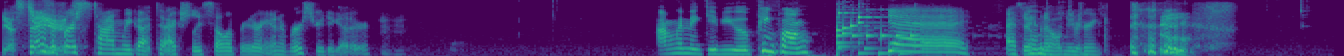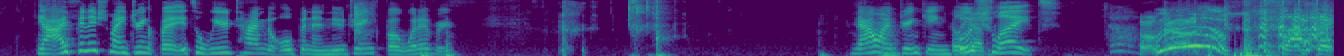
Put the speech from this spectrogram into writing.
Yes, So two that was years. the first time we got to actually celebrate our anniversary together. Mhm. I'm gonna give you a ping pong. Yay! I have to open And up I'll a new drink. drink. Yeah, I finished my drink, but it's a weird time to open a new drink, but whatever. now I'm drinking Really Busch good. Light. Oh god. Woo! Classic.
